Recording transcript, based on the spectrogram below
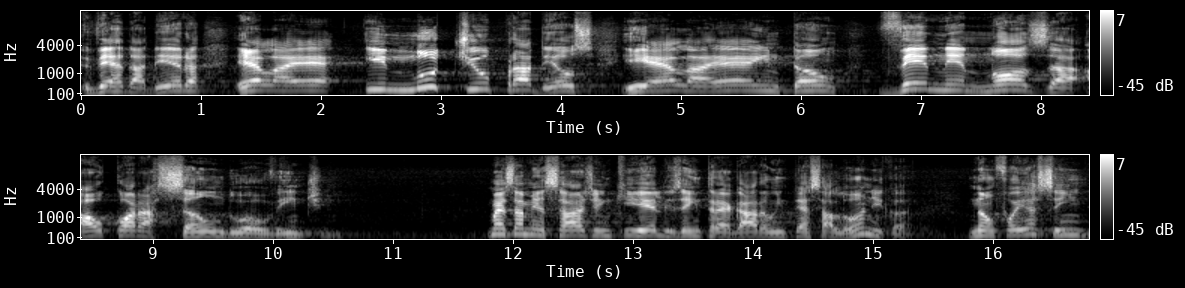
verdadeira, ela é inútil para Deus e ela é então venenosa ao coração do ouvinte. Mas a mensagem que eles entregaram em Tessalônica não foi assim.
